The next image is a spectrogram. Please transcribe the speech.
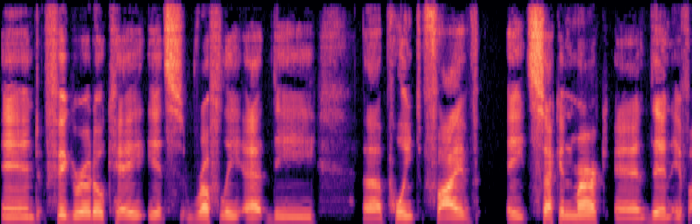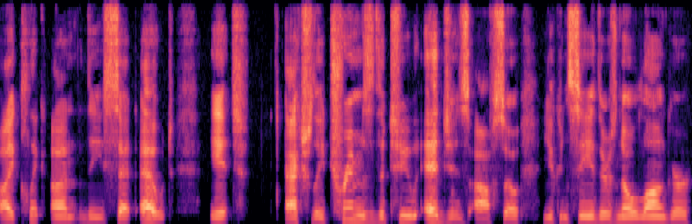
and figure out, okay, it's roughly at the uh, 0.58 second mark and then if I click on the set out, it actually trims the two edges off. So you can see there's no longer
